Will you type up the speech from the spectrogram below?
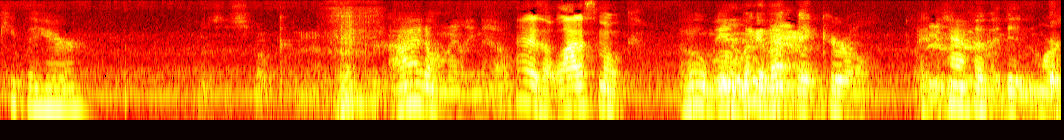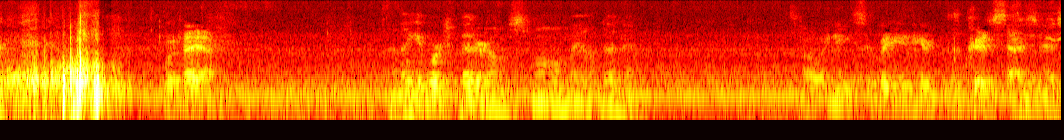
keep the hair. There's smoke coming out. I don't really know. That is a lot of smoke. Oh man, look at that big curl. It is a Half big of it didn't work. What's that? I think it works better on a small amount, doesn't it? Oh, we need somebody in here criticizing us,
